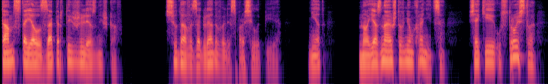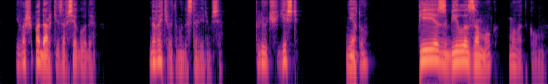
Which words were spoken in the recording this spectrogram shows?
Там стоял запертый железный шкаф. «Сюда вы заглядывали?» — спросила Пия. «Нет, но я знаю, что в нем хранится. Всякие устройства и ваши подарки за все годы. Давайте в этом удостоверимся. Ключ есть?» «Нету». Пия сбила замок молотком.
